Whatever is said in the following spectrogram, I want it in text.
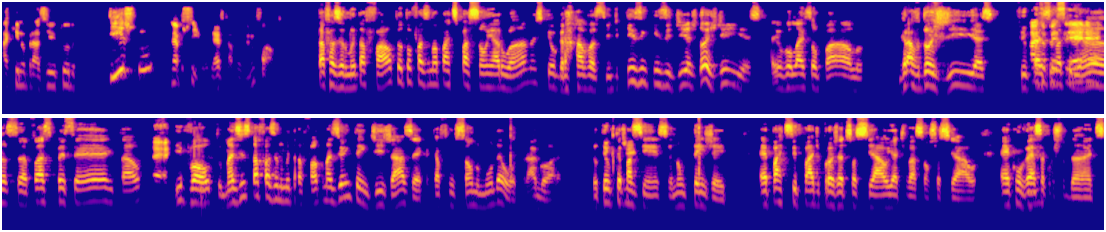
aqui no Brasil e tudo. Isso não é possível, deve estar fazendo falta. Está fazendo muita falta. Eu estou fazendo uma participação em Aruanas, que eu gravo assim de 15 em 15 dias, dois dias. Aí eu vou lá em São Paulo, gravo dois dias, fico Faz parecendo uma criança, faço PCR e tal, é. e volto. Mas isso está fazendo muita falta, mas eu entendi já, Zeca, que a função no mundo é outra agora. Eu tenho que ter Sim. paciência, não tem jeito é participar de projeto social e ativação social, é conversa uhum. com estudantes,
